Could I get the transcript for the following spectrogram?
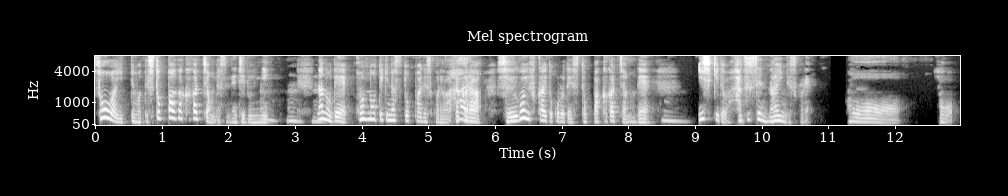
そうは言ってもってストッパーがかかっちゃうんですね、自分に。うんうんうん、なので、本能的なストッパーです、これは。だから、すごい深いところでストッパーかかっちゃうので、うん、意識では外せないんです、これ。ほう。そ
